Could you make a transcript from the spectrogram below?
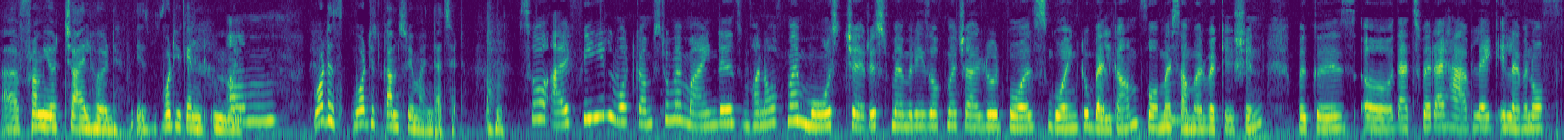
uh, from your childhood? Is what you can. mm, Um, what is what it comes to your mind? That's it. So I feel what comes to my mind is one of my most cherished memories of my childhood was going to Belgaum for my summer vacation because uh, that's where I have like 11 of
